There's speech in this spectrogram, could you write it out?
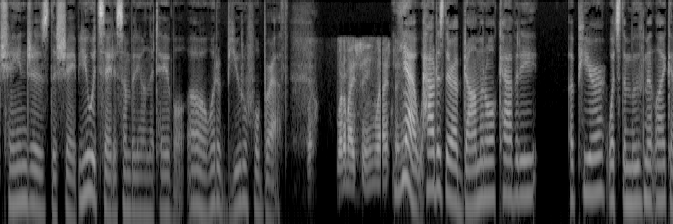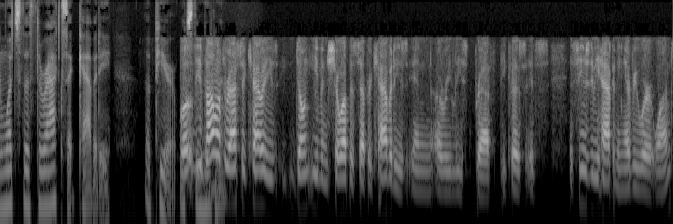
changes the shape. You would say to somebody on the table, "Oh, what a beautiful breath." What am I seeing when I say Yeah, how does their abdominal cavity appear? What's the movement like and what's the thoracic cavity appear? What's well, the, the abdominal thoracic cavities don't even show up as separate cavities in a released breath because it's it seems to be happening everywhere at once.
